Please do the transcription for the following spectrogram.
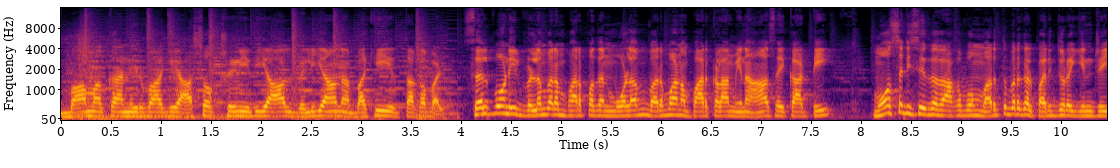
பாமக நிர்வாகி அசோக் ஸ்ரீநிதியால் வெளியான பகீர் தகவல். செல்போனில் விளம்பரம் பார்ப்பதன் மூலம் வருமானம் பார்க்கலாம் என ஆசை காட்டி மோசடி செய்ததாகவும் மருத்துவர்கள் பரிந்துரையின்றி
